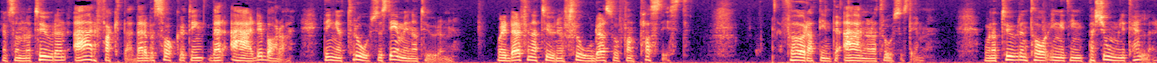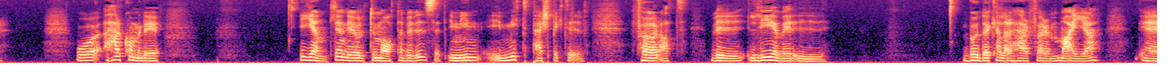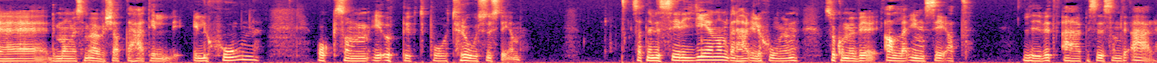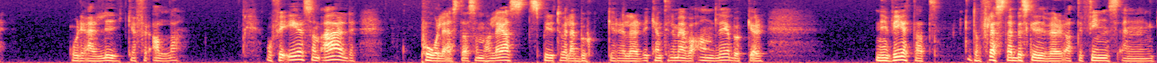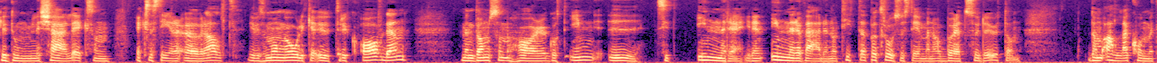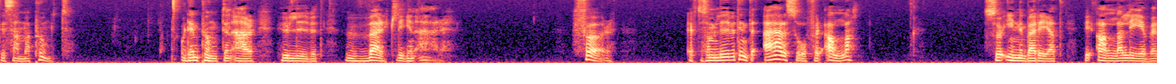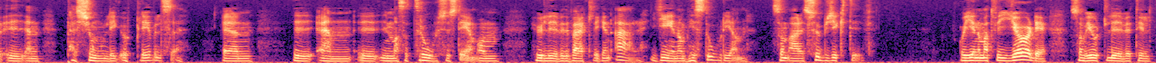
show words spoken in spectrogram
Eftersom naturen är fakta, där är saker och ting, där är det bara. Det är inga trosystem i naturen. Och det är därför naturen frodar så fantastiskt. För att det inte är några trosystem. Och naturen tar ingenting personligt heller. Och här kommer det egentligen det ultimata beviset i, min, i mitt perspektiv för att vi lever i Buddha kallar det här för Maya. Eh, det är många som översatt det här till illusion och som är uppbyggt på trosystem. Så att när vi ser igenom den här illusionen så kommer vi alla inse att livet är precis som det är. Och det är lika för alla. Och för er som är pålästa, som har läst spirituella böcker eller det kan till och med vara andliga böcker. Ni vet att de flesta beskriver att det finns en gudomlig kärlek som existerar överallt. Det finns många olika uttryck av den. Men de som har gått in i sitt inre, i den inre världen och tittat på trosystemen och börjat sudda ut dem. De alla kommer till samma punkt. Och den punkten är hur livet verkligen är. För eftersom livet inte är så för alla så innebär det att vi alla lever i en personlig upplevelse. En, I en i, i massa trosystem om hur livet verkligen är genom historien som är subjektiv. Och genom att vi gör det så har vi gjort livet till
